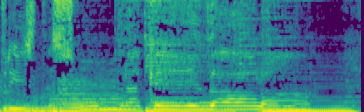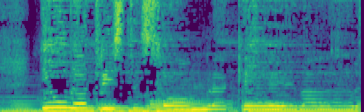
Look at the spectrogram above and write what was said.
triste sombra quedará, ni una triste sombra quedará.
